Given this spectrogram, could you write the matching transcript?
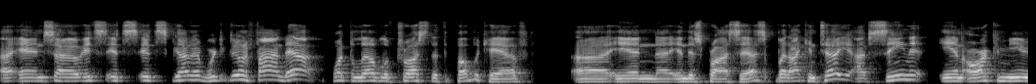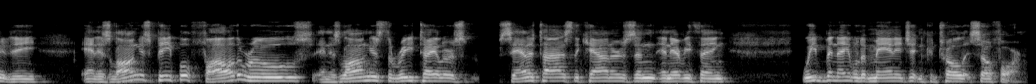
Uh, and so it's it's it's gonna we're going to find out what the level of trust that the public have uh, in uh, in this process. But i can tell you i've seen it in our community and as long as people follow the rules and as long as the retailers sanitize the counters and, and everything we've been able to manage it and control it so far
